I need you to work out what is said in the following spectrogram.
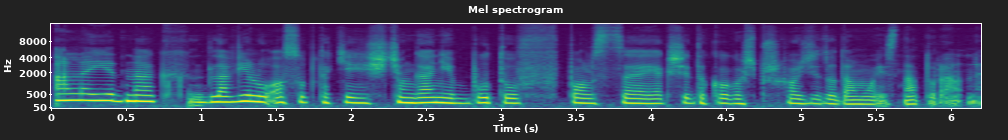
ale jednak dla wielu osób takie ściąganie butów w Polsce, jak się do kogoś przychodzi do domu, jest naturalne.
